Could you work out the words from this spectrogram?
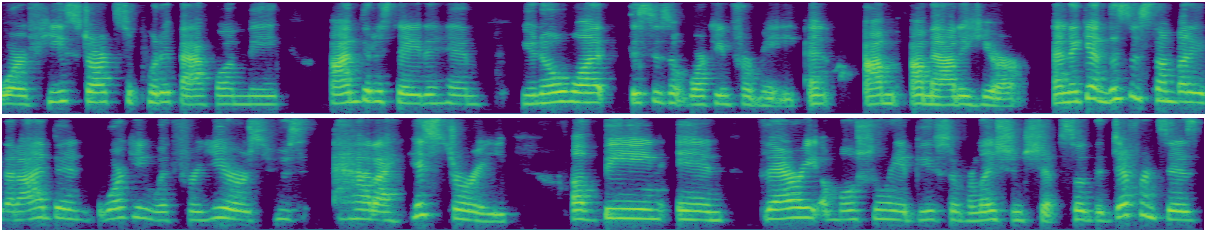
or if he starts to put it back on me, I'm going to say to him, you know what, this isn't working for me and I'm I'm out of here. And again, this is somebody that I've been working with for years who's had a history of being in very emotionally abusive relationships. So the difference is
